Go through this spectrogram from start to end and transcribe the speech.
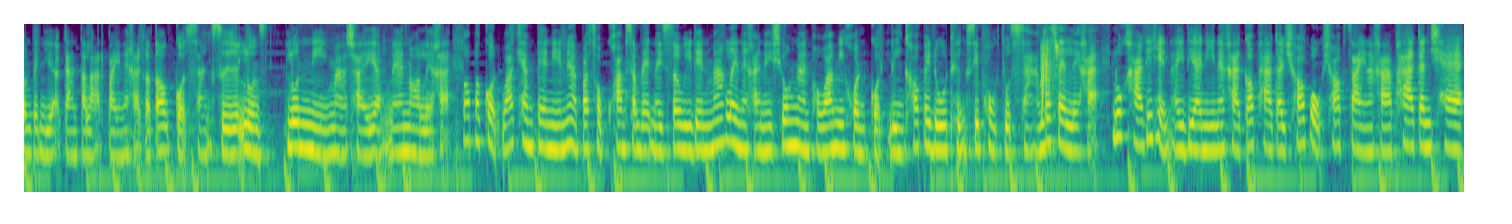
นเป็นเหยื่อการตลาดไปนะคะ ก็ต้องกดสั่งซื้อรุ่นรุ่นนี้มาใช้อย่างแน่นอนเลยค่ะ ก็ปรากฏว่าแคมเปญนี้เนี่ยประสบความสำเร็จในสวีเดนมากเลยนะคะ ในช่วงนั้นเพราะว่ามีคนกดลิงก์เข้าไปดูถึง 16.3%เลยค่ะ ลูกค้าที่เห็นไอเดียนี้นะคะ ก็พากันชอบอกชอบใจนะคะ พากันแชร์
